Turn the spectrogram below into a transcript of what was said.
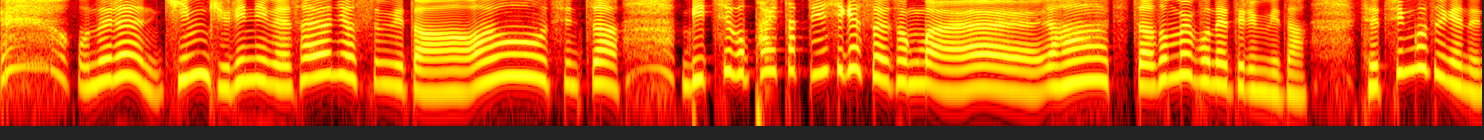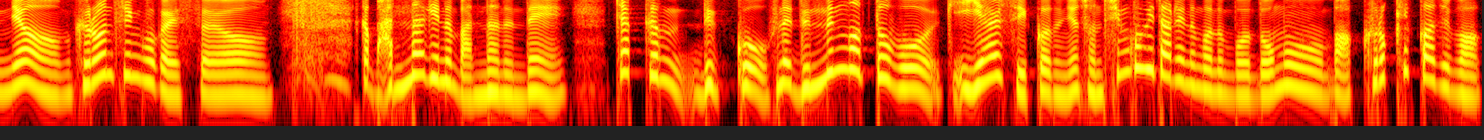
오늘은 김규리님의 사연이었습니다. 아유, 진짜 미치고 팔짝 뛰시겠어요, 정말. 아, 진짜 선물 보내드립니다. 제 친구 중에는요, 그런 친구가 있어요. 그러니까 만나기는 만나는데, 조금 늦고, 근데 늦는 것도 뭐 이해할 수 있거든요. 전 친구 기다리는 거는 뭐 너무 막 그렇게까지 막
